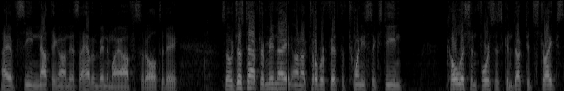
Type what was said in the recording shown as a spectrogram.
I have seen nothing on this. I haven't been to my office at all today. So just after midnight on October 5th of 2016, coalition forces conducted strikes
